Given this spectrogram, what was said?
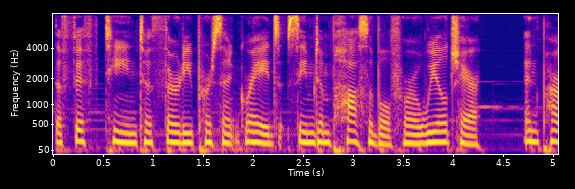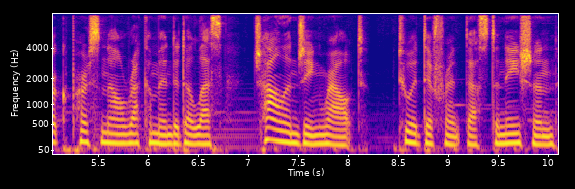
the 15 to 30% grades seemed impossible for a wheelchair, and park personnel recommended a less challenging route to a different destination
